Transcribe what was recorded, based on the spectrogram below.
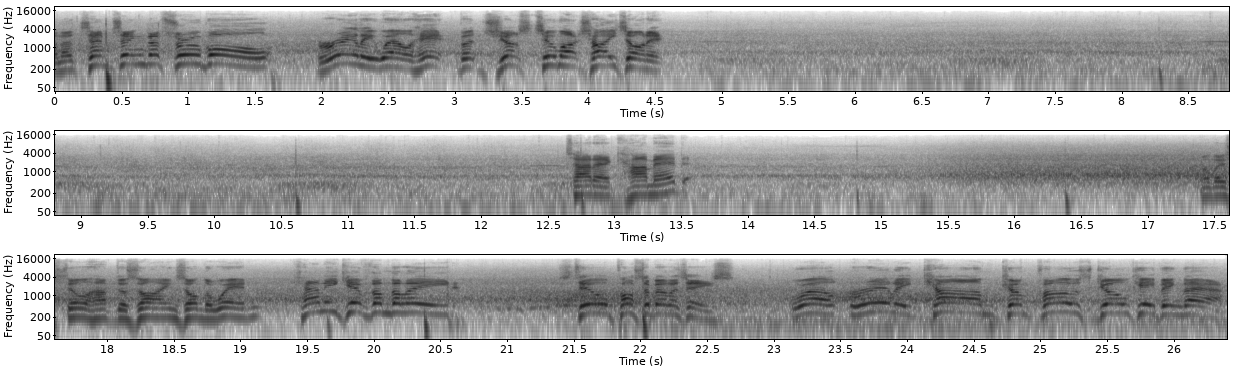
And attempting the through ball. Really well hit, but just too much height on it. Tarek Hamed. Well, they still have designs on the win. Can he give them the lead? Still possibilities. Well, really calm, composed goalkeeping there.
